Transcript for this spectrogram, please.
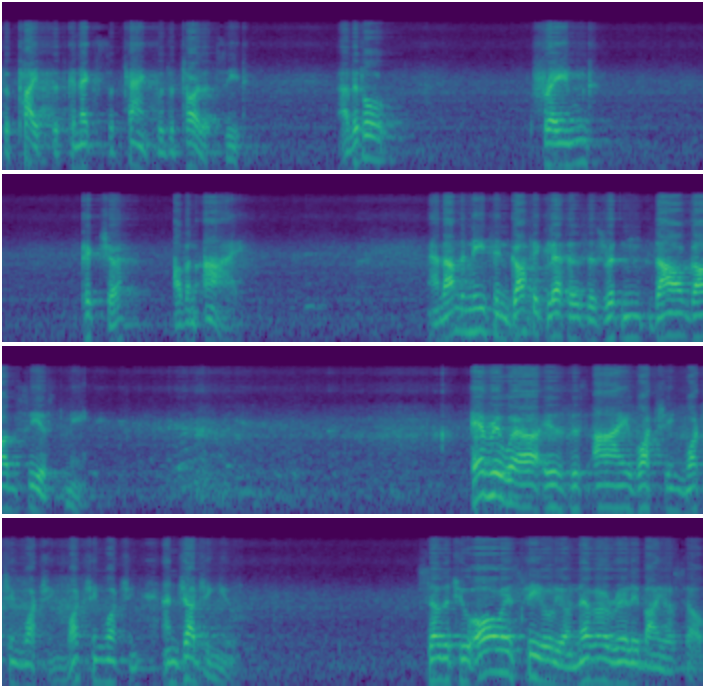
the pipe that connects the tank with the toilet seat a little framed picture of an eye. And underneath in Gothic letters is written, Thou God seest me. Everywhere is this eye watching, watching, watching, watching, watching, and judging you so that you always feel you're never really by yourself.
